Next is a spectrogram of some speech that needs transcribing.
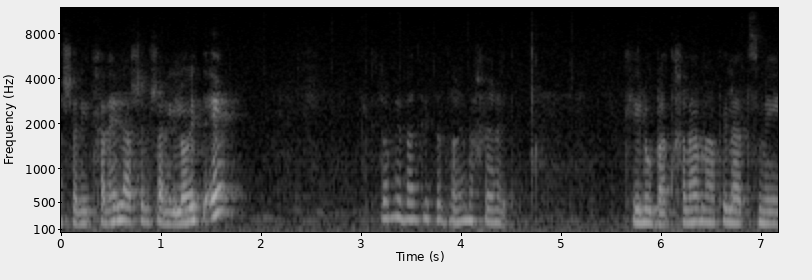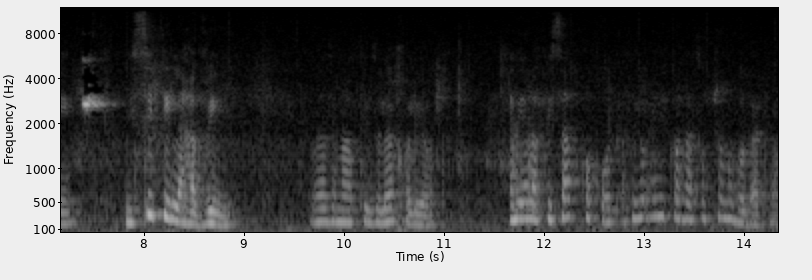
שאני אתחנן להשם שאני לא אטעה? פתאום הבנתי את הדברים אחרת. כאילו, בהתחלה אמרתי לעצמי, ניסיתי להבין. ואז אמרתי, זה לא יכול להיות. אני על אפיסת כוחות, אפילו אין לי כוח לעשות שום עבודה כבר.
